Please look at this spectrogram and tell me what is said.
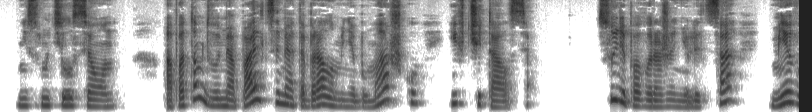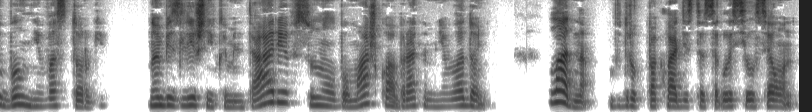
— не смутился он а потом двумя пальцами отобрал у меня бумажку и вчитался. Судя по выражению лица, Мев был не в восторге, но без лишних комментариев сунул бумажку обратно мне в ладонь. «Ладно», — вдруг покладисто согласился он,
